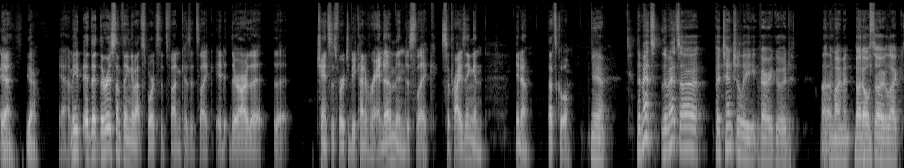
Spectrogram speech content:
Yeah. Yeah. Yeah, I mean, it, th- there is something about sports that's fun because it's like it. There are the the chances for it to be kind of random and just like surprising, and you know that's cool. Yeah, the Mets the Mets are potentially very good at Uh-huh. the moment, but also like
